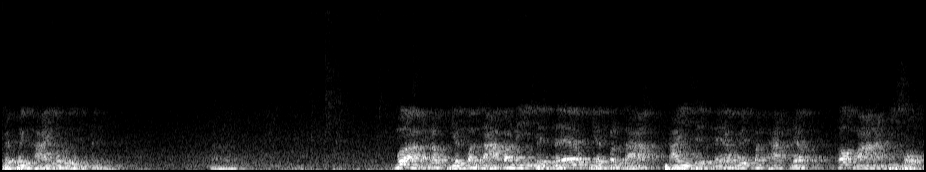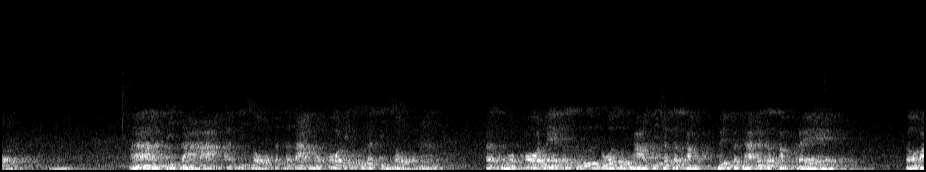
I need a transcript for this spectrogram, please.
แบบคล้ายๆเขาเลยนั่นเมื่อเราเขียนภาษาบาลีเสร็จแล้ว เขียนภาษาไทยเสร็จแล้ว เว้นบรรทัดแล้ว ก็มาอันที่สอง อันที่สามอันที่สองแต่ตามหัวข้อนี้ก็คืออันที่สองนะแล้วหัวข้อแรกก็คือตัวสุภาษิตแล้วก็คำเป็นบรรทัดแล้วก็คำแปล ต่อมา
